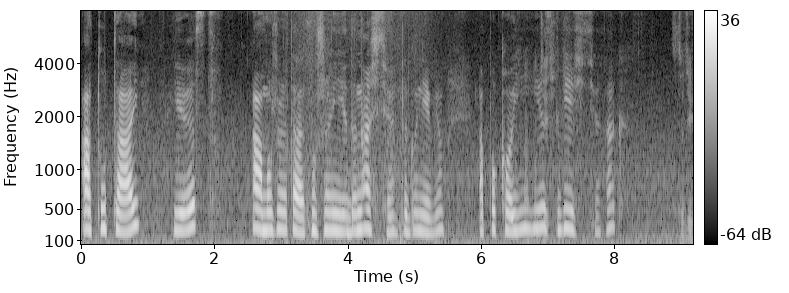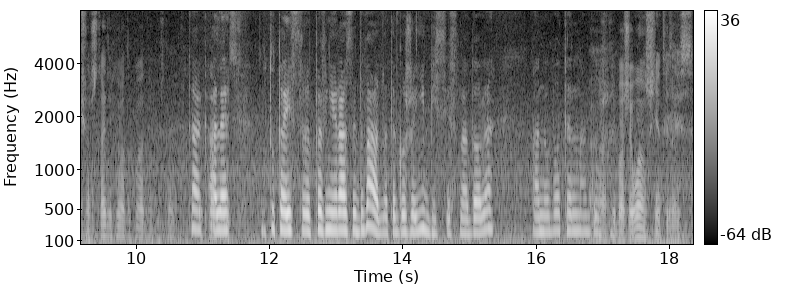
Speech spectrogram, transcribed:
a tutaj jest, a może tak, może i 11, tego nie wiem, a pokoi Albo jest 10. 200, tak? 194 chyba dokładnie jakoś tak. Tak, ale jest. tutaj jest pewnie razy dwa, dlatego że Ibis jest na dole, a Nowotel na Aha, górze. chyba, że łącznie tyle jest.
